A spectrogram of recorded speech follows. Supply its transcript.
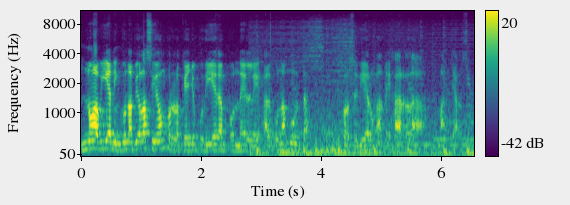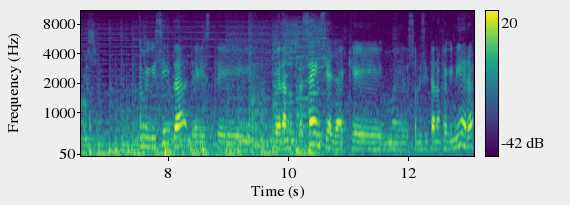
no había ninguna violación, por lo que ellos pudieran ponerle alguna multa y procedieron a dejarla marchar a su casa. Visita este, fue dando presencia ya que me solicitaron que viniera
